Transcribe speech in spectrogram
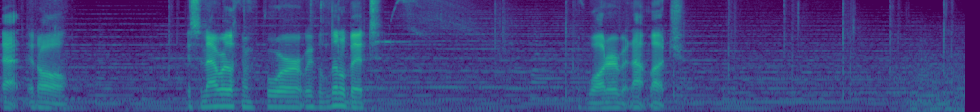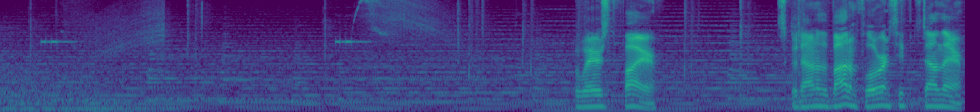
that at all. Okay, so now we're looking for, we have a little bit of water, but not much. Where's the fire? Let's go down to the bottom floor and see if it's down there.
